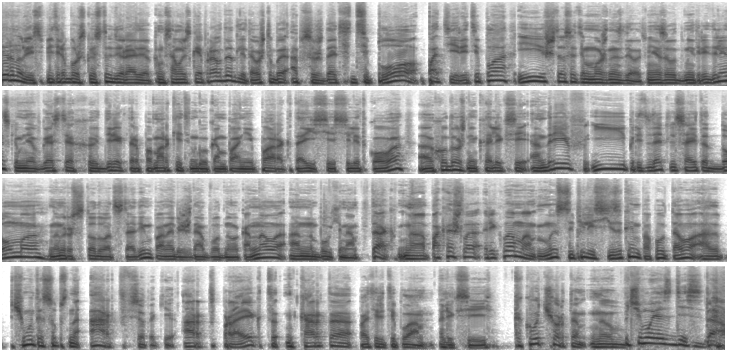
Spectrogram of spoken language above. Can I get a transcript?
Вернулись в петербургскую студию радио «Комсомольская правда» для того, чтобы обсуждать тепло, потери тепла и что с этим можно сделать. Меня зовут Дмитрий Делинский, у меня в гостях директор по маркетингу компании «Парок» Таисия Селиткова, а художник Алексей Андреев и председатель сайта «Дома» номер 121 по набережной обводного канала Анна Бухина. Так, а пока шла реклама, мы сцепились языками по поводу того, а почему это, собственно, арт все-таки, арт-проект «Карта потери тепла». Алексей, Какого черта? Ну, Почему я здесь? Да,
